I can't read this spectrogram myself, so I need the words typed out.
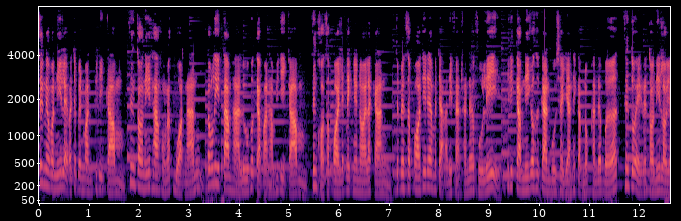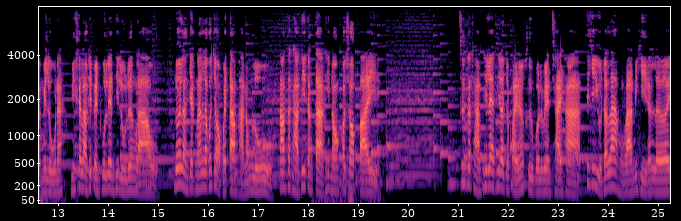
ซึ่งในวันนี้แหละก็จะเป็นวันพิธีกรรม ซึ่งตอนนี้ทางของนักบวชนั้น ต้องรีบตามหาลูเพื่อกลับมาทำพิธีกรรม ซึ่งขอสปอยเล็กๆ น้อยๆละกัน จะเป็นสปอยที่ได้มาจากอ r t ิแฟกต์ทันเดอร์ฟูลี่พิธีกรรมนี้ก็คือการบูชายันให้กับนกคันเดอร์เบิร์ดซึ่งตัวเอกในตอนนี้เรายังไม่รู้นะ มีแค่เราที่เป็นผู้เล่นที่รู้เรื่องราวโดยหลังจากนั้นเราก็จะออกไปตามหาน้องลู ตามสถานที่ต่างๆ ที่น้องเขาชอบไป ซึ่งสถานที่แรกที่เราจะไปนั่นก็คือบริเวณชายหาดที่จะอยู่ด้านล่างของร้านวิธีนั่นเลย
